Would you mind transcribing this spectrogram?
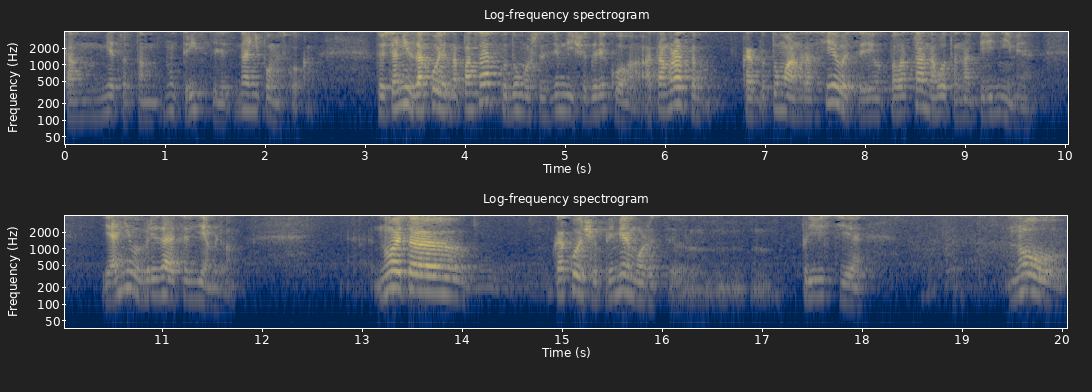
там метров там, ну, 30 или, ну, я не помню сколько. То есть они заходят на посадку, думают, что до земли еще далеко, а там раз как бы туман рассеивается, и полоса, она вот она перед ними. И они врезаются в землю. Но это какой еще пример может э, привести? Ну,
